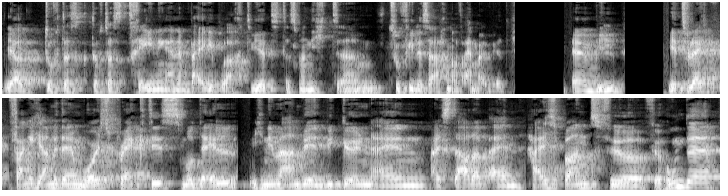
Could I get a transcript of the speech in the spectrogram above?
ja, durch, das, durch das Training einem beigebracht wird, dass man nicht ähm, zu viele Sachen auf einmal wird, ähm, will. Jetzt vielleicht fange ich an mit einem Worst Practice Modell. Ich nehme an, wir entwickeln ein, als Startup ein Halsband für, für Hunde,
